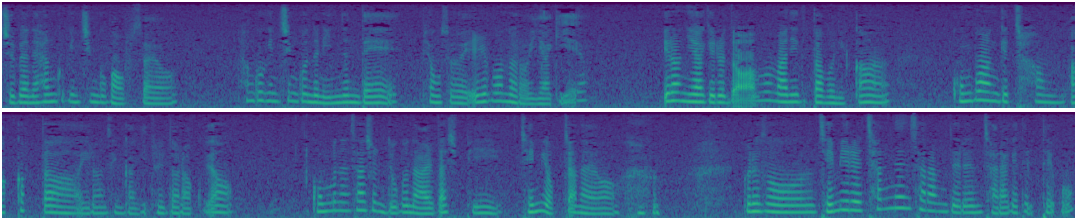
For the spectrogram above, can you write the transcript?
주변에 한국인 친구가 없어요. 한국인 친구는 있는데 평소에 일본어로 이야기해요. 이런 이야기를 너무 많이 듣다 보니까 공부한 게 참 아깝다 이런 생각이 들더라고요. 공부는 사실 누구나 알다시피 재미없잖아요. 그래서 재미를 찾는 사람들은 잘하게 될 테고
